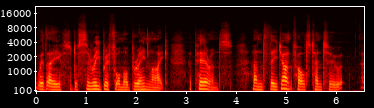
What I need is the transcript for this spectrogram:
with a sort of cerebriform or brain-like appearance and the giant folds tend to uh,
